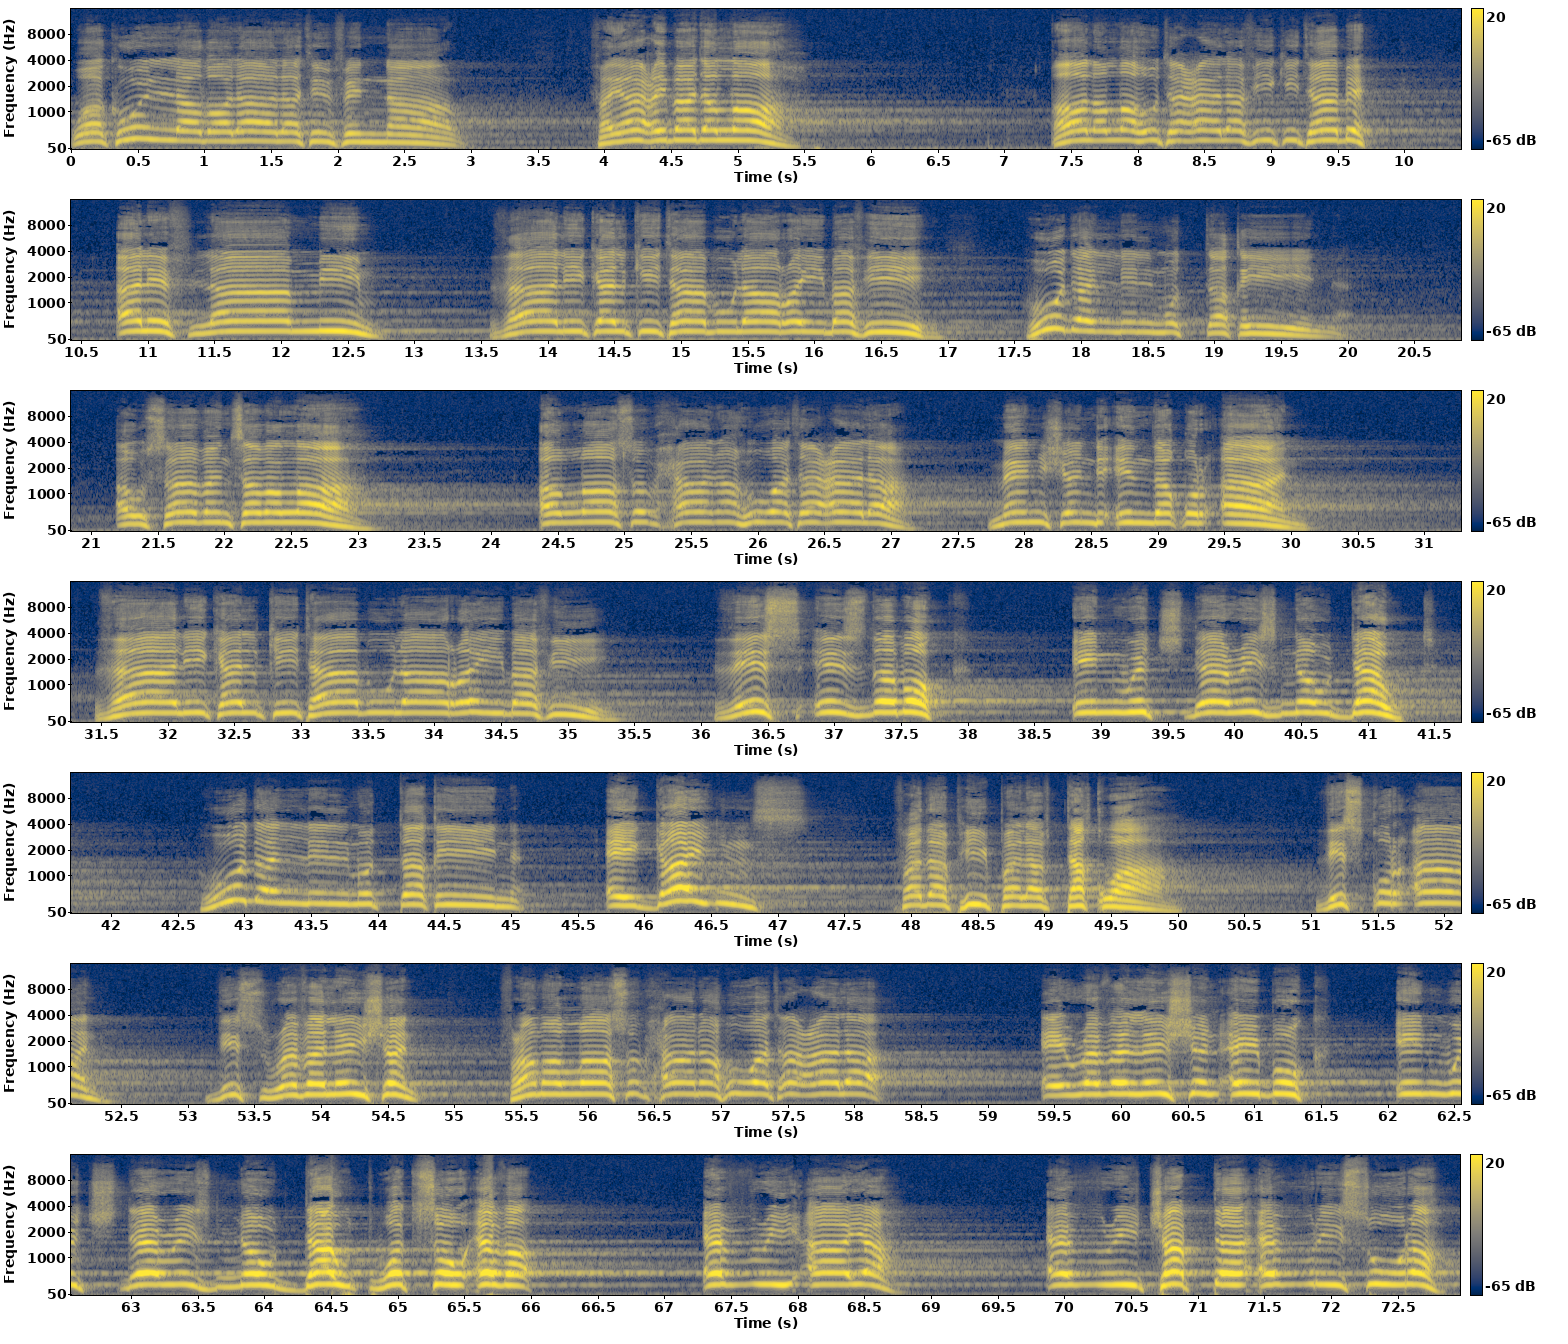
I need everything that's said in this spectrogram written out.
وكل ضلالة في النار. فيا عباد الله قال الله تعالى في كتابه ألف لام ميم. ذلك الكتاب لا ريب فيه هدى للمتقين. أو servants of Allah. Subhanahu wa ta'ala mentioned in the Quran ذلك الكتاب لا ريب فيه This is the book in which there is no doubt هدى للمتقين a guidance for the people of taqwa this quran this revelation from allah subhanahu wa ta'ala a revelation a book in which there is no doubt whatsoever every ayah every chapter, every surah,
